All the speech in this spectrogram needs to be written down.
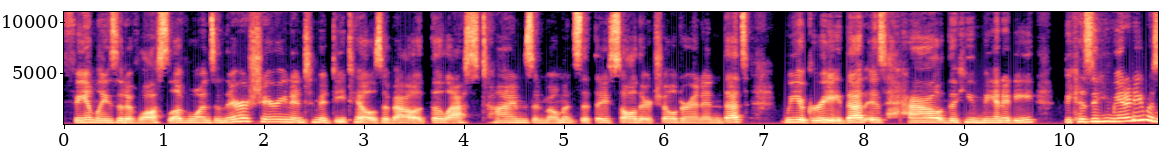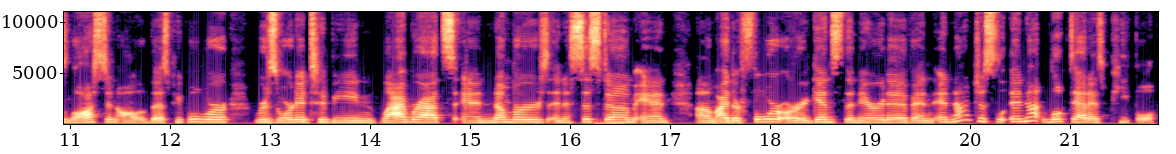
families that have lost loved ones and they're sharing intimate details about the last times and moments that they saw their children. And that's we agree that is how the humanity because the humanity was lost in all of this. People were resorted to being lab rats and numbers in a system and um, either for or against the narrative and and not just and not looked at as people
